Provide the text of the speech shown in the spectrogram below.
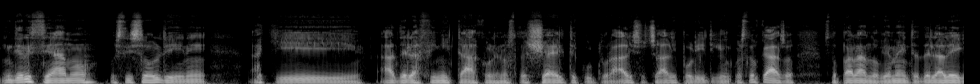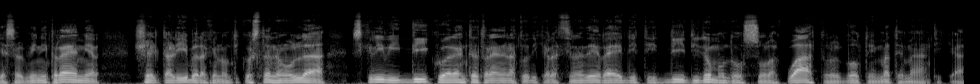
indirizziamo questi soldini a chi ha delle affinità con le nostre scelte culturali, sociali, politiche. In questo caso sto parlando ovviamente della Lega Salvini Premier, scelta libera che non ti costa nulla. Scrivi D43 nella tua dichiarazione dei redditi, D di Domodossola, 4 il voto in matematica.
